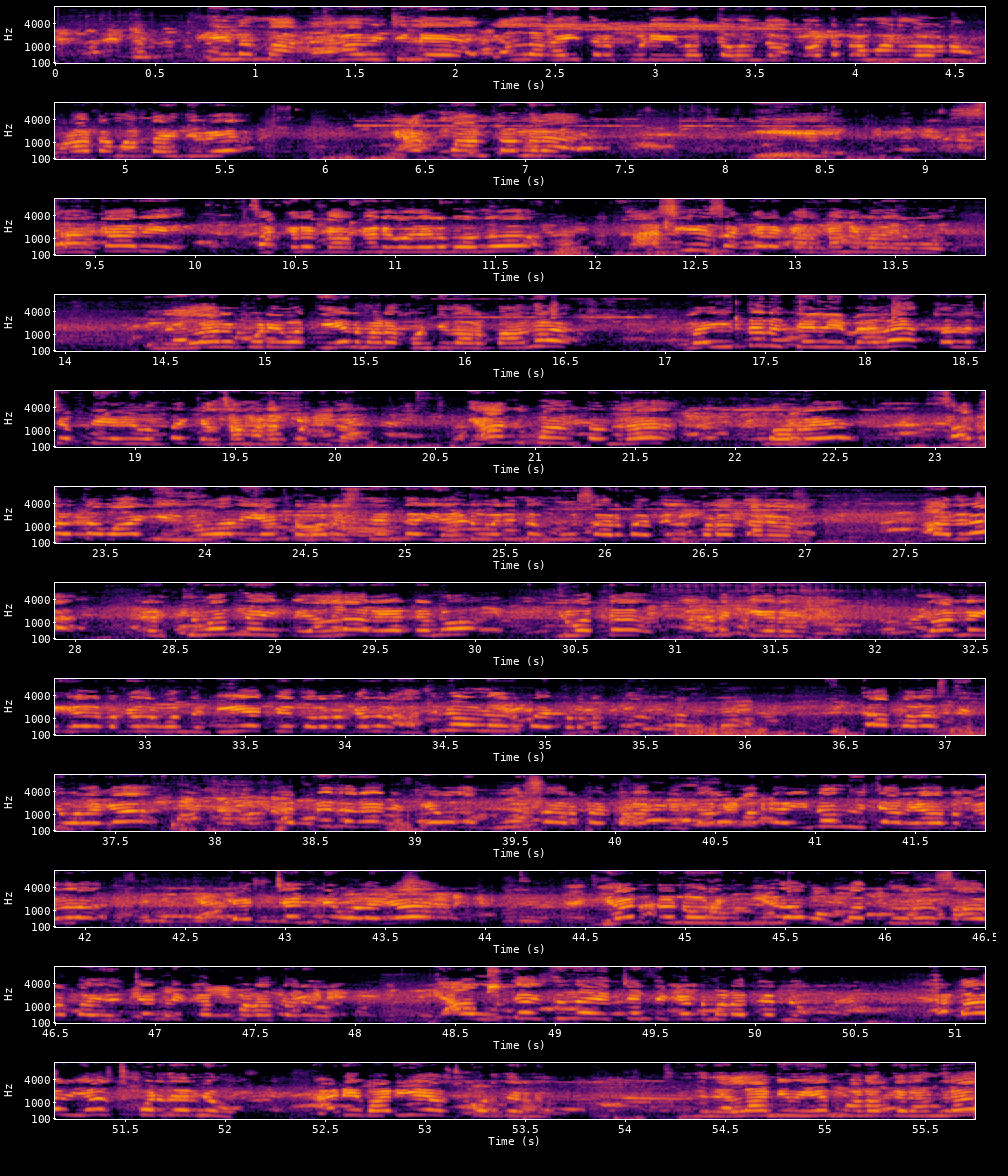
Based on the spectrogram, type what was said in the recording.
ಈ ನಮ್ಮ ಬೆಳಗಾವಿ ಜಿಲ್ಲೆ ಎಲ್ಲ ರೈತರ ಕೂಡಿ ಇವತ್ತು ಒಂದು ದೊಡ್ಡ ಪ್ರಮಾಣದೊಳಗೆ ನಾವು ಹೋರಾಟ ಮಾಡ್ತಾ ಇದ್ದೀವಿ. ಯಾಕಪ್ಪ ಅಂತಂದ್ರೆ ಈ ಸರ್ಕಾರಿ ಸಕ್ಕರೆ ಕಾರ್ಖಾನೆಗಳಿರ್ಬೋದು ಖಾಸಗಿ ಸಕ್ಕರೆ ಕಾರ್ಖಾನೆಗಳಿರ್ಬೋದು ಇವೆಲ್ಲರೂ ಕೂಡ ಇವತ್ತು ಏನು ಮಾಡಕ್ ಹೊಂಟಿದಾರಪ್ಪ ಅಂದ್ರೆ ರೈತನ ತಲೆ ಮೇಲೆ ಕಲ್ಲು ಚಪ್ಪಡಿ ಎಳೆಯುವಂತ ಕೆಲಸ ಮಾಡಕ್ ಹೊಂಟಿದ್ದಾರೆ ಯಾಕಪ್ಪ ಅಂತಂದ್ರೆ ನೋಡ್ರಿ, ಸತತವಾಗಿ ಏಳು ಎಂಟು ವರ್ಷದಿಂದ ಎರಡೂವರಿಂದ ಮೂರು ಸಾವಿರ ರೂಪಾಯಿ ಬಿಲ್ ಕೊಡತ್ತಾರೆ ಇವರು ಆದ್ರೆ ಪ್ರತಿಯೊಂದು ಎಲ್ಲ ರೇಟನ್ನು ಇವತ್ತು ಕಣಕ್ಕೆ ಏರೈತಿ ಉದಾಹರಣೆಗೆ ಹೇಳ್ಬೇಕಂದ್ರೆ ಒಂದು ಡಿ ಎ ಪಿ ತರಬೇಕಂದ್ರೆ ಹದಿನೇಳು ನೂರು ರೂಪಾಯಿ ಕೊಡಬೇಕು. ಇಂಥ ಪರಿಸ್ಥಿತಿ ಒಳಗೆ ಕಬ್ಬಿನ ರೇಟ್ ಕೇವಲ ಮೂರು ಸಾವಿರ ರೂಪಾಯಿ ಕೊಡಕ್ಕೆ ನಿಂತಾರೆ. ಮತ್ತೆ ಇನ್ನೊಂದು ವಿಚಾರ ಹೇಳ್ಬೇಕಂದ್ರೆ ಎಚ್ ಎನ್ ಟಿ ಒಳಗ ಎಂಟು ನೂರರಿಂದ ಒಂಬತ್ತು ನೂರು ಸಾವಿರ ರೂಪಾಯಿ ಎಚ್ ಎನ್ ಟಿ ಕಟ್ ಮಾಡತ್ತಾರೆ ನೀವು. ಯಾವ ಉದ್ದೇಶದಿಂದ ಎಚ್ ಎನ್ ಟಿ ಕಟ್ ಮಾಡತ್ತೀರಿ ನೀವು? ಕಟಾವ್ ಎಷ್ಟು ಕೊಡ್ತೀರಿ ನೀವು? ಗಾಡಿ ಬಾಡಿಗೆ ಎಷ್ಟು ಕೊಡ್ತೀರಿ ನೀವು? ಇದನ್ನೆಲ್ಲ ನೀವು ಏನು ಮಾಡತ್ತೀರಿ ಅಂದ್ರೆ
